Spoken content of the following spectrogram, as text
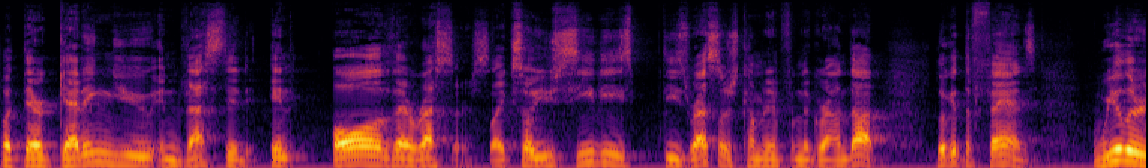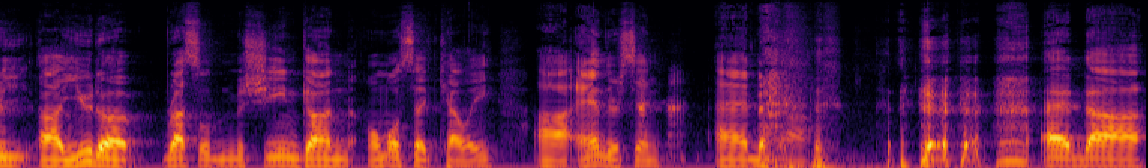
but they're getting you invested in all of their wrestlers. Like so, you see these these wrestlers coming in from the ground up. Look at the fans. Wheeler uh, Yuta wrestled Machine Gun, almost said Kelly uh, Anderson, and and uh,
